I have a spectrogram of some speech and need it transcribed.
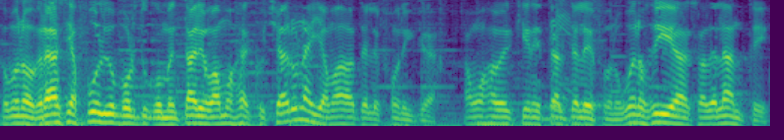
Cómo no, gracias, Fulvio, por tu comentario. Vamos a escuchar una llamada telefónica. Vamos a ver quién está al teléfono. Buenos días, adelante.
